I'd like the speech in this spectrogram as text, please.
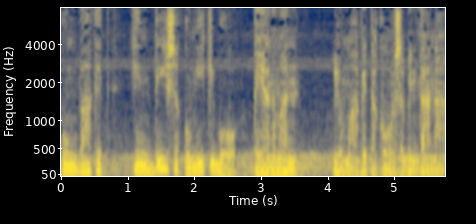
kung bakit hindi siya kumikibo kaya naman lumapit ako sa bintana.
